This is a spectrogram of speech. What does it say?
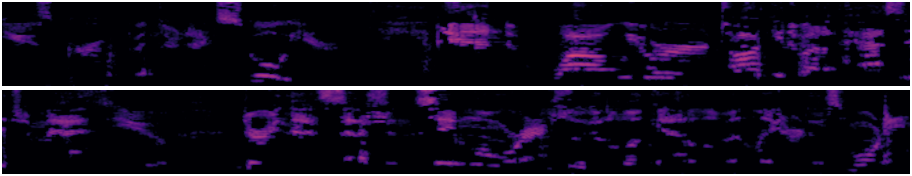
youth group in their next school year. And while we were talking about a passage in Matthew during that session, the same one we're actually going to look at a little bit later this morning,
